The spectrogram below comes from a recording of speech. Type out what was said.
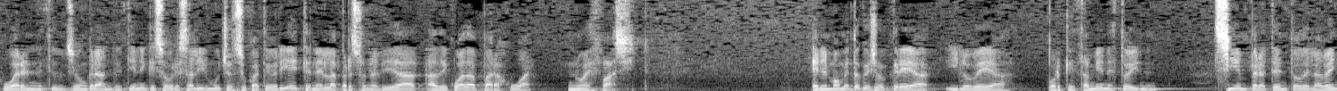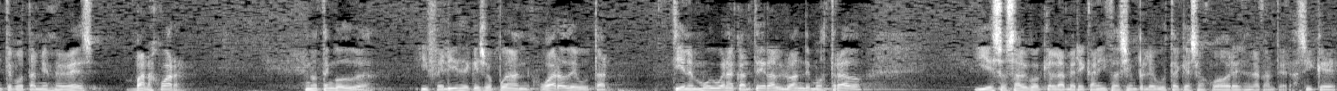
jugar en una institución grande. Tienen que sobresalir mucho en su categoría y tener la personalidad adecuada para jugar. No es fácil. En el momento que yo crea y lo vea, porque también estoy siempre atento de la 20, vos también me ves, van a jugar. No tengo duda. Y feliz de que ellos puedan jugar o debutar. Tienen muy buena cantera, lo han demostrado. Y eso es algo que al americanista siempre le gusta que hayan jugadores en la cantera. Así que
